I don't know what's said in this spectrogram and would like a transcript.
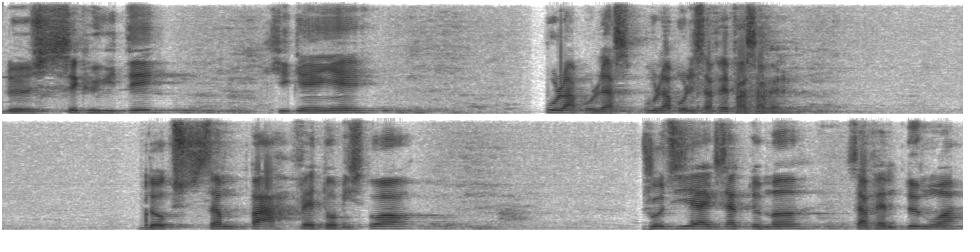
de sécurité qui gagnait pour la police, pour la police à faire face à elle. Donc, ça ne pas fait top histoire. Je dis exactement, ça fait deux mois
